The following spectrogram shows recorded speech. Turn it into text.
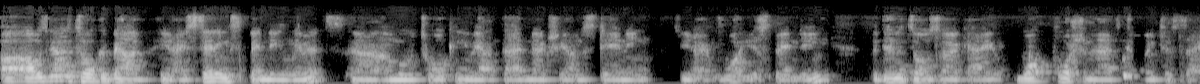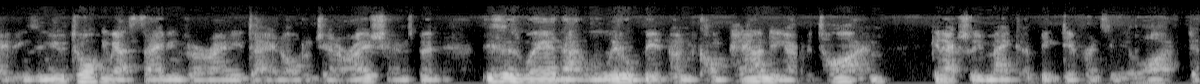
I was going to talk about you know setting spending limits. Um, we were talking about that and actually understanding you know what you're spending. But then it's also okay what portion of that's going to savings. And you're talking about saving for a rainy day and older generations. But this is where that little bit and compounding over time can actually make a big difference in your life in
